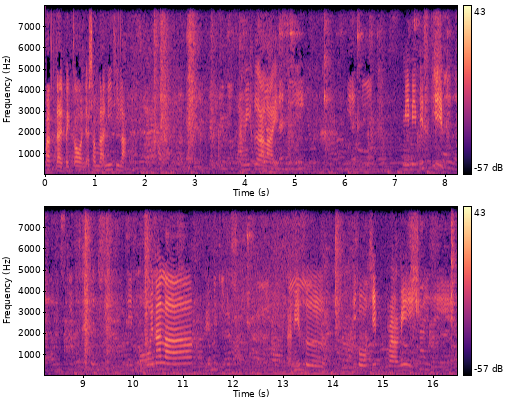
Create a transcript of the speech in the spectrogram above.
ฝากจ่ายไปก่อน เดี๋ยวชำระหนี้ทีหลัง อันนี้คืออะไรอันนี้มีอันนี้ mini biscuit ใช่แล้ว biscuit ก็เป็นสีเด่นโอ้ยน่ารักแล้วเมื่อกี้นี่สีอันนี้คือ cookie brownie ใช่แล้ว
